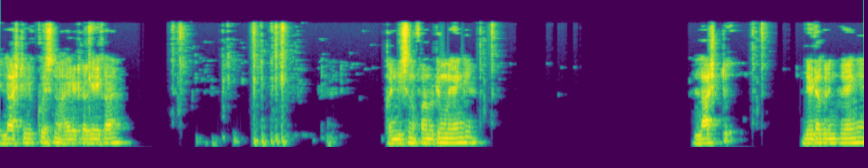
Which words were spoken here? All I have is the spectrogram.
लास्ट वीक को इसने हाईलाइट करके दिखाया। कंडीशन फॉर्मेटिंग में जाएँगे। लास्ट डेटा कलिंग पे जाएँगे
